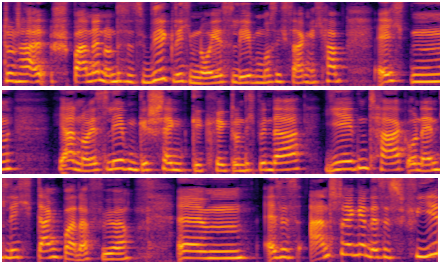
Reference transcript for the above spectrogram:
total spannend und es ist wirklich ein neues Leben, muss ich sagen. Ich habe echt ein ja, neues Leben geschenkt gekriegt und ich bin da jeden Tag unendlich dankbar dafür. Ähm, es ist anstrengend, es ist viel.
